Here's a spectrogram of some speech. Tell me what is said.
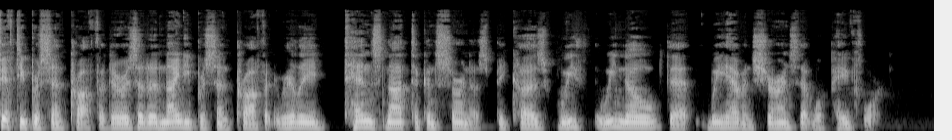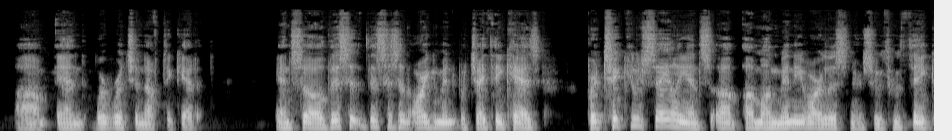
50% profit or is it a 90% profit really tends not to concern us because we we know that we have insurance that will pay for it um, and we're rich enough to get it and so this is this is an argument which I think has particular salience uh, among many of our listeners who, who think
